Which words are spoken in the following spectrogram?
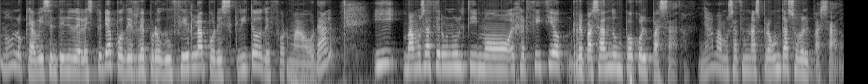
¿no? lo que habéis entendido de la historia, podéis reproducirla por escrito de forma oral. Y vamos a hacer un último ejercicio repasando un poco el pasado. ¿ya? Vamos a hacer unas preguntas sobre el pasado.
